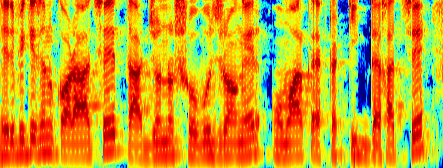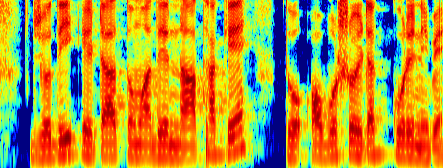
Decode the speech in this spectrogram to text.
ভেরিফিকেশান করা আছে, তার জন্য সবুজ রঙের ওমার্ক একটা টিক দেখাচ্ছে। যদি এটা তোমাদের না থাকে, তো অবশ্যই এটা করে নেবে।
